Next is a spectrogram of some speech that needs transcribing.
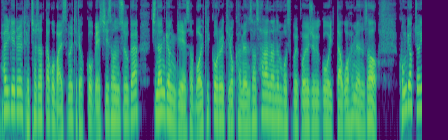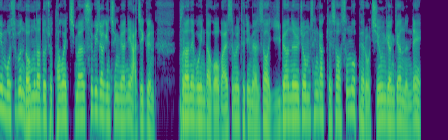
활기를 되찾았다고 말씀을 드렸고 메시 선수가 지난 경기에서 멀티골을 기록하면서 살아나는 모습을 보여주고 있다고 하면서 공격적인 모습은 너무나도 좋다고 했지만 수비적인 측면이 아직은 불안해 보인다고 말씀을 드리면서 이변을 좀 생각해서 승무패로 지운 경기였는데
